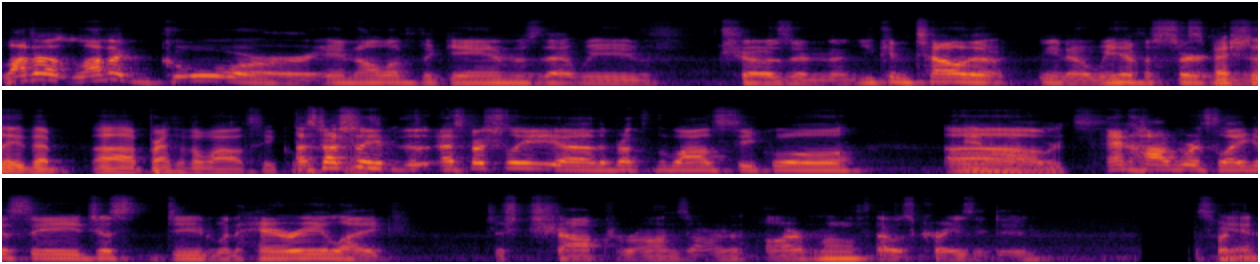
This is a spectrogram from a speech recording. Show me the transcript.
A lot of lot of gore in all of the games that we've chosen, and you can tell that you know we have a certain, especially the uh, Breath of the Wild sequel. especially the, especially uh, the Breath of the Wild sequel, um, And Hogwarts. and Hogwarts Legacy. Just dude, when Harry like just chopped Ron's arm arm off, that was crazy, dude. That's fucking Yeah.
